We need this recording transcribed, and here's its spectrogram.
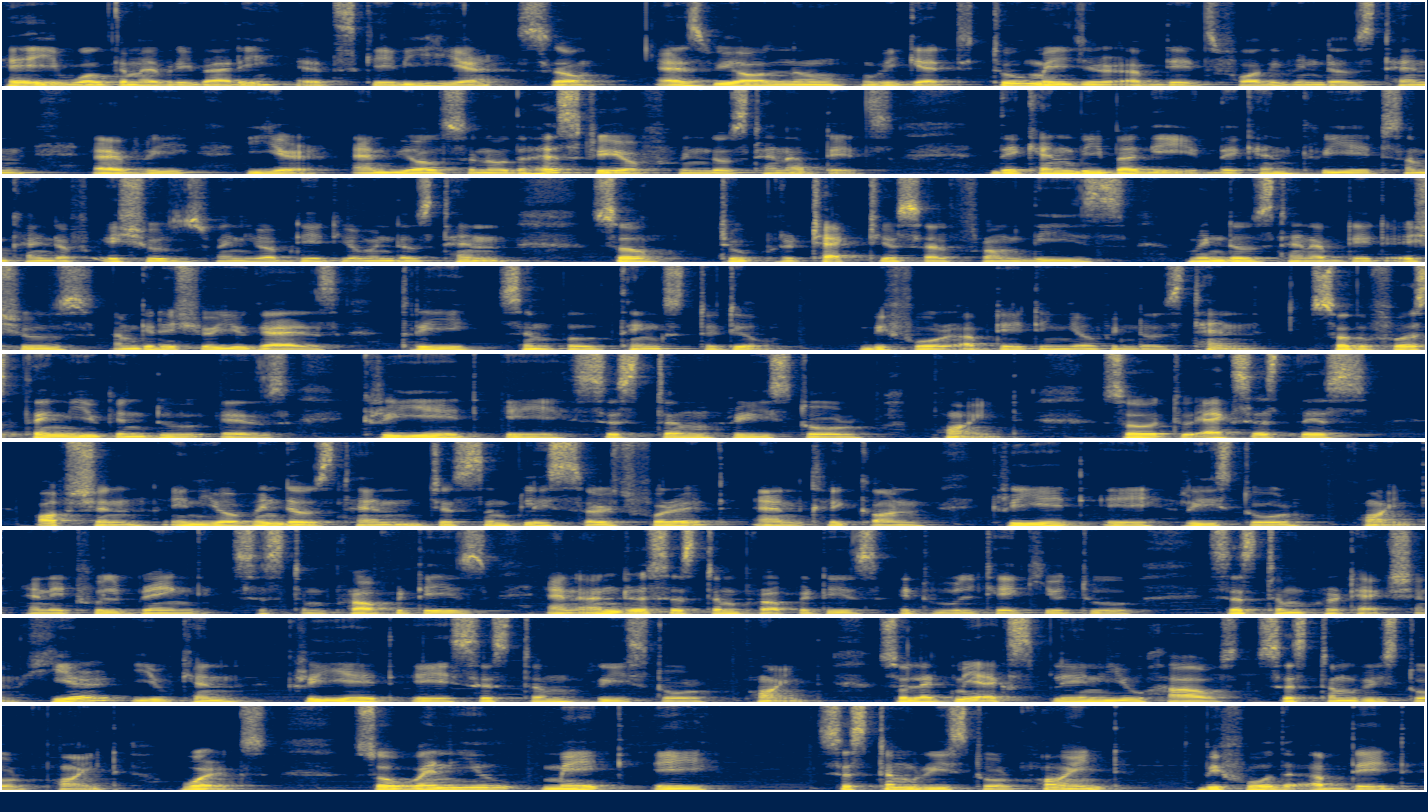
Hey, welcome everybody. It's KB here. So, as we all know, we get two major updates for the Windows 10 every year. And we also know the history of Windows 10 updates. They can be buggy. They can create some kind of issues when you update your Windows 10. So, to protect yourself from these Windows 10 update issues, I'm going to show you guys three simple things to do before updating your Windows 10. So the first thing you can do is create a system restore point. So to access this option in your Windows 10, just simply search for it and click on create a restore point and it will bring system properties and under system properties, it will take you to system protection. Here you can create a system restore point. So let me explain you how system restore point works. So when you make a system restore point before the update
